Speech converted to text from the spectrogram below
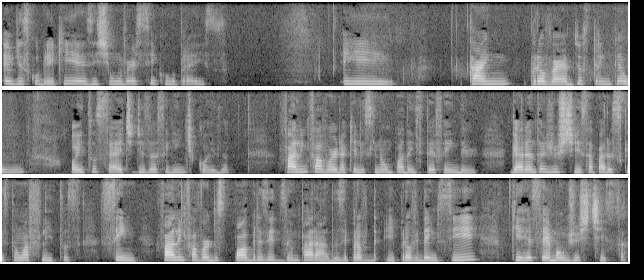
eu descobri que existe um versículo para isso. E tá em Provérbios 31, 8, 7, diz a seguinte coisa: Fale em favor daqueles que não podem se defender. Garanta justiça para os que estão aflitos. Sim, Fale em favor dos pobres e desamparados e providencie que recebam justiça.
